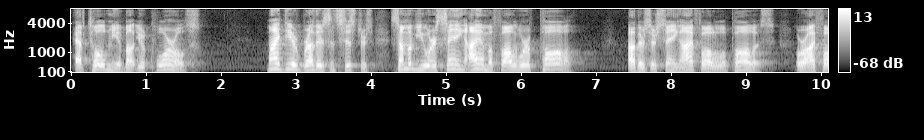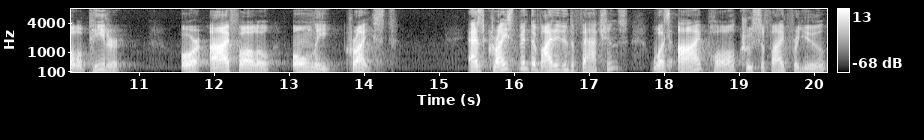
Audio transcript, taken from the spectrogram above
have told me about your quarrels. My dear brothers and sisters, some of you are saying, I am a follower of Paul. Others are saying, I follow Apollos or I follow Peter, or I follow only Christ. Has Christ been divided into factions? Was I, Paul, crucified for you?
